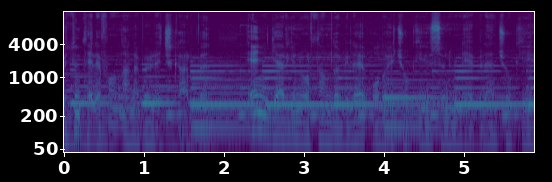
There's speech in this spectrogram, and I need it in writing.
Bütün telefonlarına böyle çıkardı. En gergin ortamda bile olayı çok iyi sönümleyebilen, çok iyi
